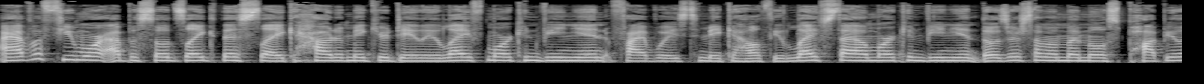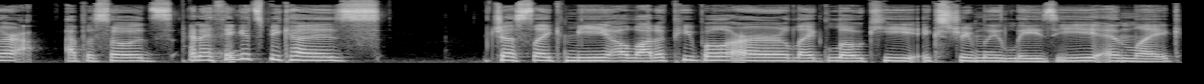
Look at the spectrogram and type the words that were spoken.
I have a few more episodes like this, like how to make your daily life more convenient, five ways to make a healthy lifestyle more convenient. Those are some of my most popular episodes. And I think it's because just like me, a lot of people are like low key extremely lazy and like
